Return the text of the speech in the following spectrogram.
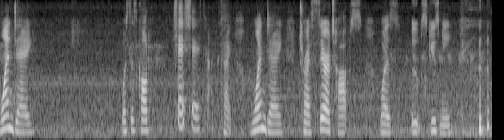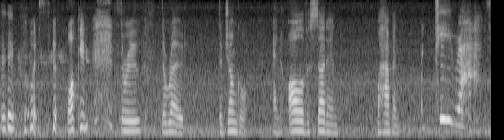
One day, what's this called? Triceratops. Okay. One day, Triceratops was, oops, excuse me, was walking through the road, the jungle, and all of a sudden, what happened? A T-Rex.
